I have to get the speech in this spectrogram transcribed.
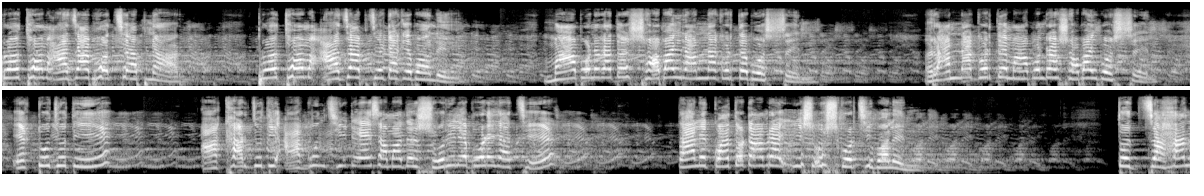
প্রথম আজাব হচ্ছে আপনার। প্রথম আজাব যেটাকে বলে মা বোনেরা তো সবাই রান্না করতে বসছেন। রান্না করতে মা বোনরা সবাই বসছেন। একটু যদি আখার যদি আগুন ছিটে এসে আমাদের শরীরে পড়ে যাচ্ছে, তাহলে কতটা আমরা ইস উস করছি বলেন? তো জাহান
